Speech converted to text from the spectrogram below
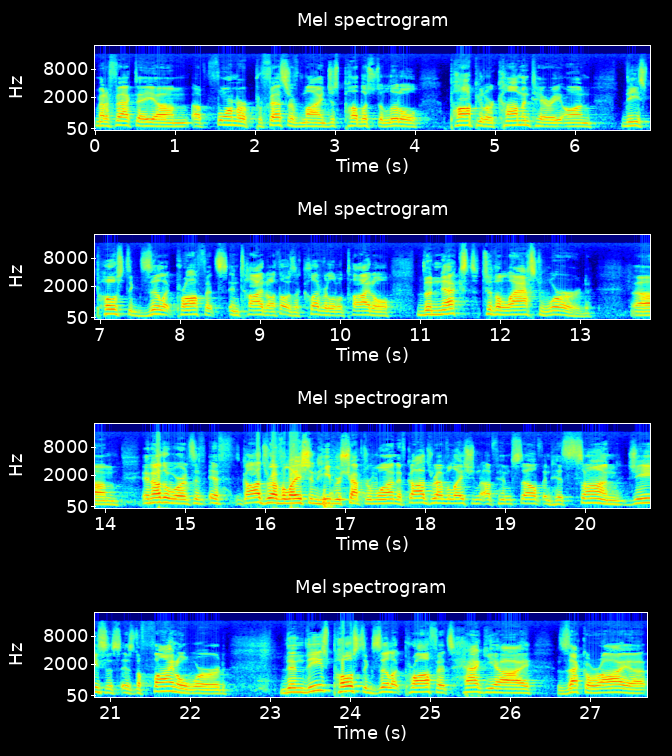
Matter of fact, a, um, a former professor of mine just published a little popular commentary on these post exilic prophets entitled, I thought it was a clever little title, The Next to the Last Word. Um, in other words, if, if, God's revelation, Hebrews chapter 1, if God's revelation of Himself and His Son, Jesus, is the final word, then these post exilic prophets, Haggai, Zechariah,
